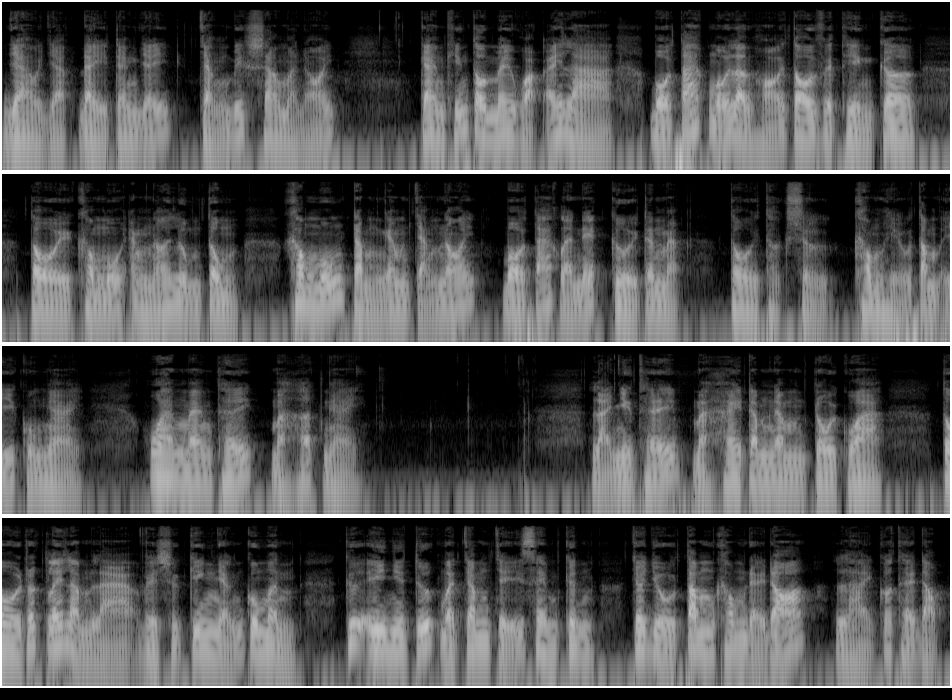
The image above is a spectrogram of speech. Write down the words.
dào dạt đầy trang giấy, chẳng biết sao mà nói. Càng khiến tôi mê hoặc ấy là Bồ Tát mỗi lần hỏi tôi về thiền cơ, tôi không muốn ăn nói lung tung, không muốn trầm ngâm chẳng nói, Bồ Tát lại nét cười trên mặt. Tôi thật sự không hiểu tâm ý của Ngài hoang mang thế mà hết ngày. Lại như thế mà 200 năm trôi qua, tôi rất lấy làm lạ về sự kiên nhẫn của mình, cứ y như trước mà chăm chỉ xem kinh, cho dù tâm không để đó, lại có thể đọc,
